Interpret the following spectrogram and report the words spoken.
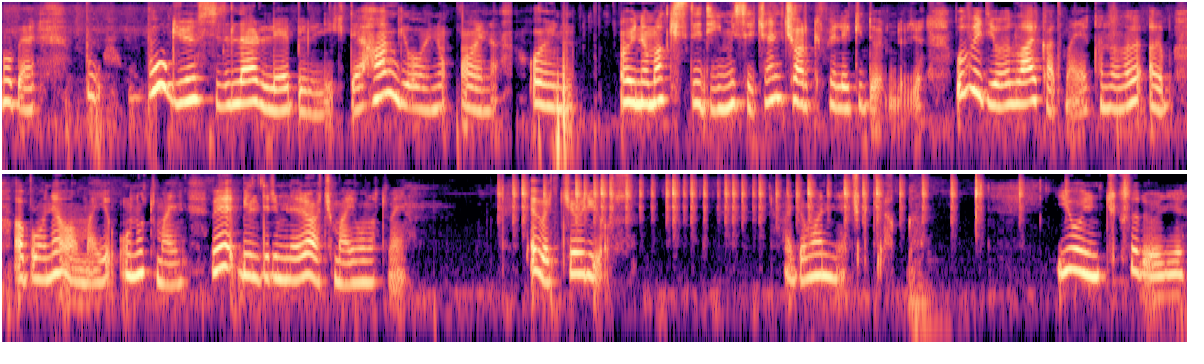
ben. Bu, bugün sizlerle birlikte hangi oyunu oyna, oyun, oynamak istediğimi seçen çarkı feleki döndüreceğiz. Bu videoya like atmayı, kanala ab- abone olmayı unutmayın ve bildirimleri açmayı unutmayın. Evet çeviriyoruz. Acaba ne çıkacak? İyi oyun çıksa da öyle.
